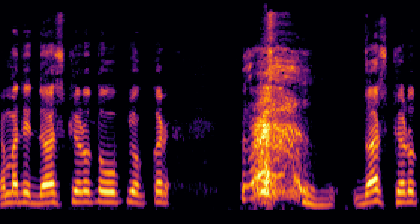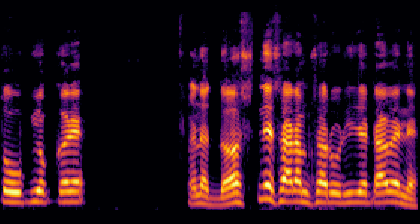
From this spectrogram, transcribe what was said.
એમાંથી દસ ખેડૂતો ઉપયોગ કરે, દસ ખેડૂતો ઉપયોગ કરે, અને દસને સારામાં સારું રિઝલ્ટ આવે ને,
